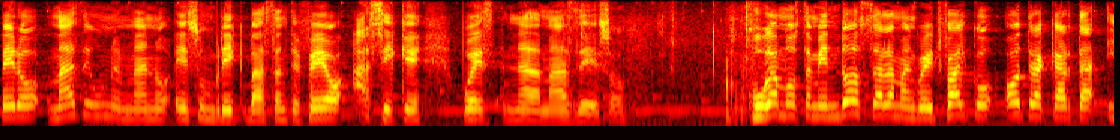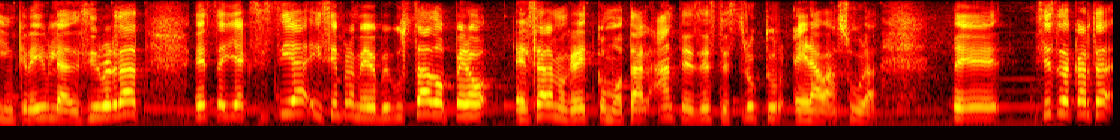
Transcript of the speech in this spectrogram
Pero más de uno en mano es un brick bastante feo. Así que pues nada más de eso. Jugamos también dos Salaman Great Falco, otra carta increíble a decir verdad. Este ya existía y siempre me había gustado, pero el Salaman Great como tal, antes de este Structure, era basura. Eh, si esta carta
